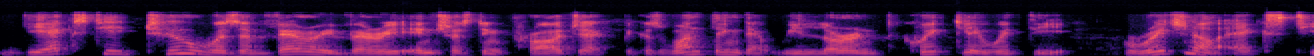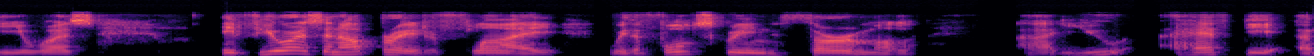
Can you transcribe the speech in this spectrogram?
the XT2 was a very, very interesting project because one thing that we learned quickly with the original XT was if you as an operator fly with a full screen thermal, uh, you have the uh,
